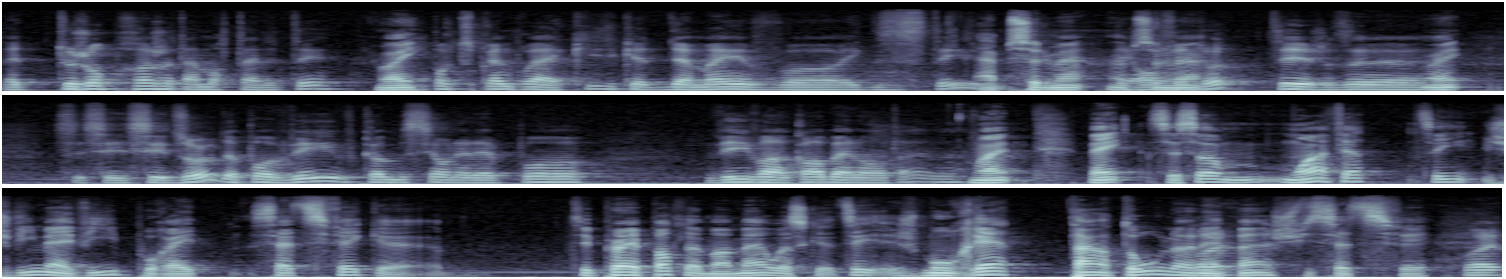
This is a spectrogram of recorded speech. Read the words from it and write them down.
d'être toujours proche de ta mortalité. ouais, Pas que tu prennes pour acquis que demain va exister. absolument, Et on fait absolument. tout. Je veux dire, Ouais. C'est- dur de pas vivre comme si on n'allait pas vivre encore bien longtemps. Oui. Bien, c'est ça. Moi, en fait, je vis ma vie pour être satisfait que, peu importe le moment où est-ce que, je mourrais tantôt, là, Ouais. honnêtement, je suis satisfait Ouais.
